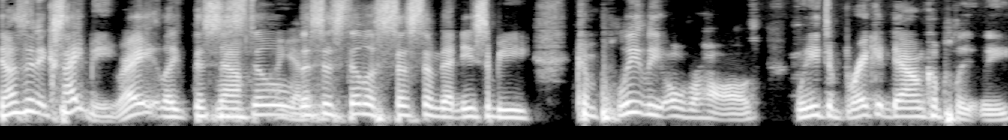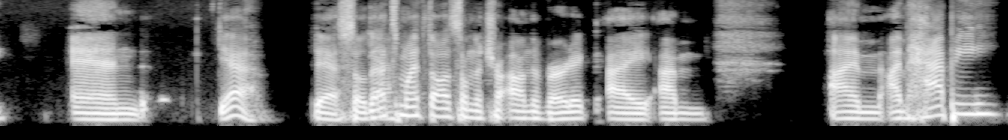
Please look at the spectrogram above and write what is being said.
doesn't excite me, right? Like this No, is still, this is still a system that needs to be completely overhauled. We need to break it down completely. And yeah, yeah. So that's my thoughts on the, tri- on the verdict. I, I'm, I'm I'm happy,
